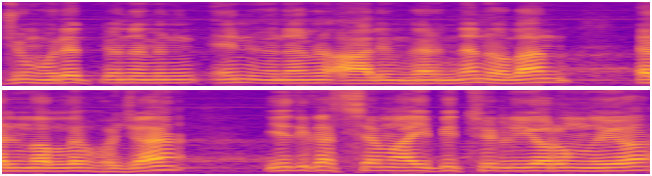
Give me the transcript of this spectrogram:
Cumhuriyet döneminin en önemli alimlerinden olan Elmalı Hoca yedi kat semayı bir türlü yorumluyor.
